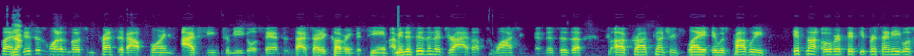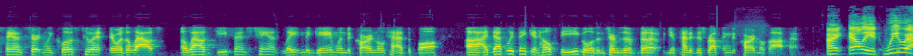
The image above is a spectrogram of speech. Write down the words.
But Yeah. this is one of the most impressive outpourings I've seen from Eagles fans since I started covering the team. I mean, this isn't a drive up to Washington. This is a, a cross country flight. It was probably, if not over 50% Eagles fans, certainly close to it. There was a loud, a loud defense chant late in the game when the Cardinals had the ball. Uh, I definitely think it helped the Eagles in terms of the, you know, kind of disrupting the Cardinals offense. All right, Elliot, we were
